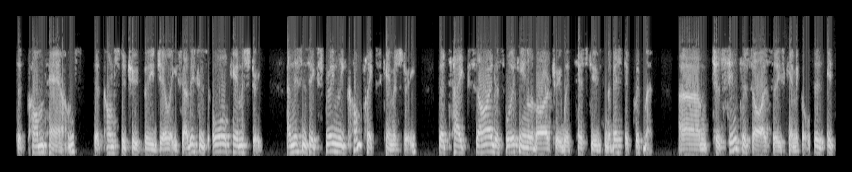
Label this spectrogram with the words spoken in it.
the compounds that constitute bee jelly. So this is all chemistry. And this is extremely complex chemistry that take scientists working in a laboratory with test tubes and the best equipment um, to synthesize these chemicals. It's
